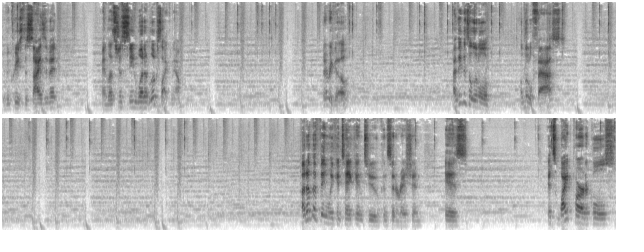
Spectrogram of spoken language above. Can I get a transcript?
We've increased the size of it. And let's just see what it looks like now. There we go. I think it's a little, a little fast. Another thing we could take into consideration is it's white particles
